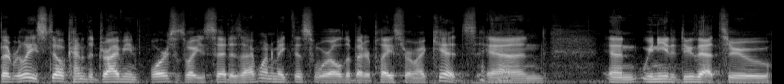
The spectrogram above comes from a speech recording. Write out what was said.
but really, still, kind of the driving force is what you said: is I want to make this world a better place for my kids, That's and and we need to do that through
